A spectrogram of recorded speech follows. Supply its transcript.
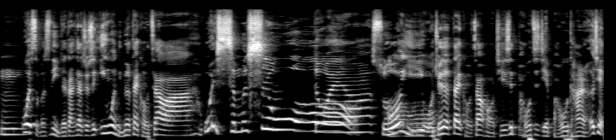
嗯，为什么是你的当下？就是因为你没有戴口罩啊！为什么是我？对啊，所以我觉得戴口罩齁，其实是保护自己，也保护他人。而且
